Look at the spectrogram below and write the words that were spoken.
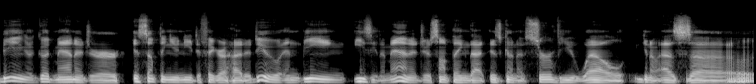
being a good manager is something you need to figure out how to do. And being easy to manage is something that is going to serve you well you know as uh,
